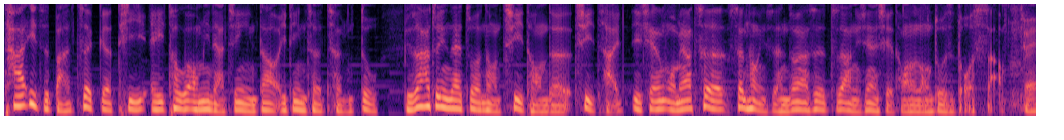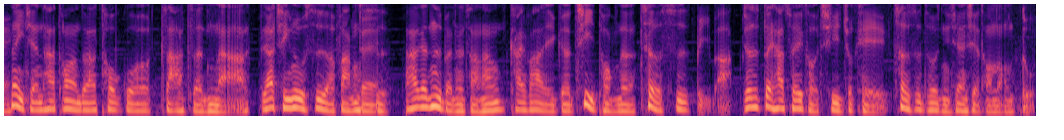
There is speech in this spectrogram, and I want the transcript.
他一直把这个 TA 透过欧米伽经营到一定的程度。比如说，他最近在做那种气酮的器材。以前我们要测生酮饮食，很重要是知道你现在血酮的浓度是多少。对。那以前他通常都要透过扎针啊，比较侵入式的方式。他跟日本的厂商开发了一个气筒的测试笔吧，就是对他吹一口气就可以测试出你现在血酮浓度。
